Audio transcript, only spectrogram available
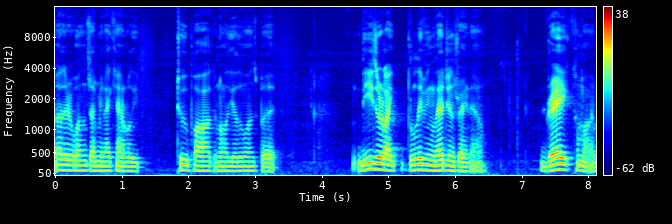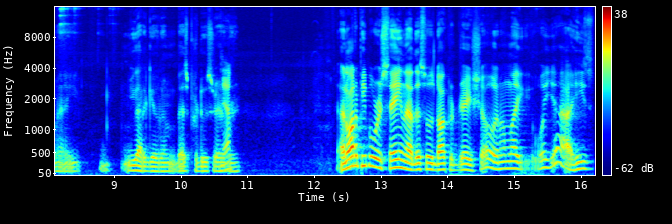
there are other ones. I mean, I can't really Tupac and all the other ones, but these are like the living legends right now. Dre, come on, man, you, you got to give him best producer ever. Yeah. And a lot of people were saying that this was Dr. Dre's show, and I'm like, well, yeah, he's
